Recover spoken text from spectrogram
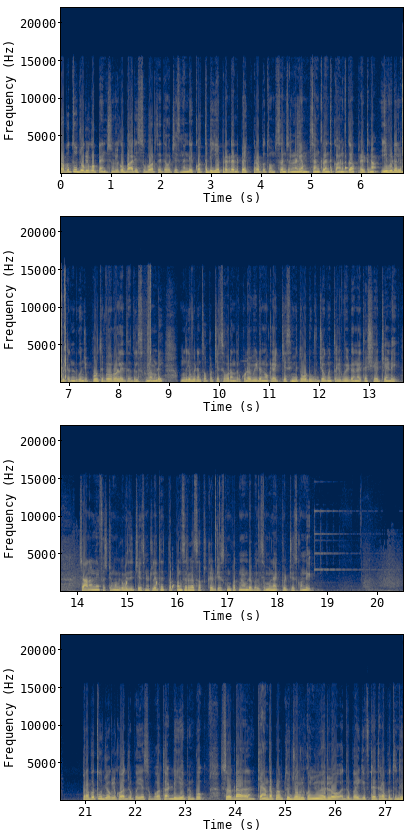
ప్రభుత్వ ఉద్యోగులకు పెన్షన్లకు భారీ శుభవార్త అయితే వచ్చేసిందండి. కొత్త డిఏ ప్రకటనపై ప్రభుత్వం సంచలనం సంక్రాంతి కానుకగా ప్రకటన. ఈ వీడియోలో వీటన్నిటి గురించి పూర్తి వివరాలు అయితే తెలుసుకుందామండి. ముందుగా వీడియోని సపోర్ట్ చేసే వారందరూ కూడా వీడియోను ఒక లైక్ చేసి మీ తోటి ఉద్యోగ మిత్రులకు వీడియోని అయితే షేర్ చేయండి. ఛానల్ని ఫస్ట్ టైం కనుక విజిట్ చేసినట్లయితే తప్పనిసరిగా సబ్స్క్రైబ్ చేసుకుని పక్కన ఉండే బెల్ సింబల్ని యాక్టివేట్ చేసుకోండి. ప్రభుత్వ ఉద్యోగులకు అదిరిపోయే శుభవార్త డిఏ పెంపు. సో ఇక్కడ కేంద్ర ప్రభుత్వ ఉద్యోగులకు న్యూ ఇయర్లో అదిరిపోయే గిఫ్ట్ అయితే రాబోతుంది.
